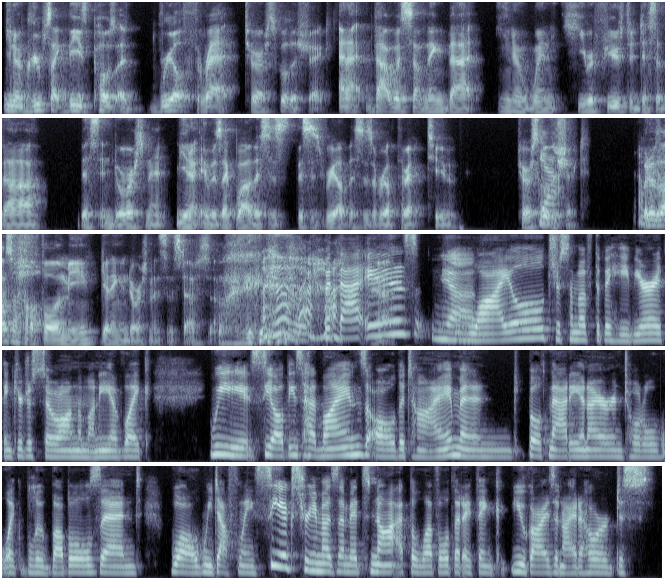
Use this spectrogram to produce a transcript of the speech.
you know groups like these pose a real threat to our school district and I, that was something that you know when he refused to disavow this endorsement you know it was like wow this is this is real this is a real threat to to our school yeah. district oh but it was gosh. also helpful in me getting endorsements and stuff so but that is yeah. wild just some of the behavior i think you're just so on the money of like we see all these headlines all the time and both maddie and i are in total like blue bubbles and while we definitely see extremism it's not at the level that i think you guys in idaho are just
